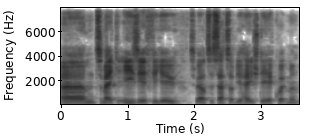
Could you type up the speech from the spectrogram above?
um, to make it easier for you to be able to set up your HD equipment.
